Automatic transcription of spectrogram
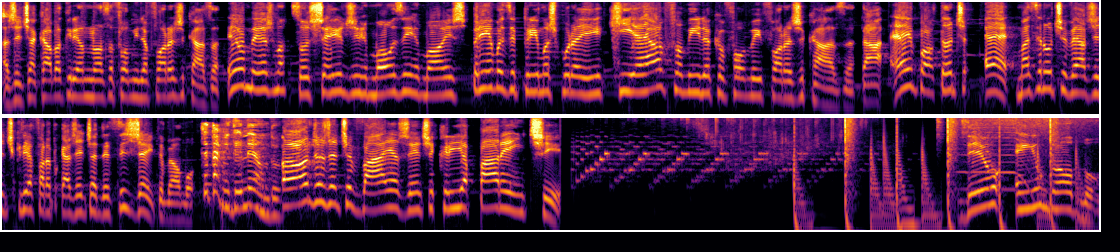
A gente acaba criando nossa família fora de casa. Eu mesma sou cheio de irmãos e irmãs, primos e primas por aí, que é a família que eu formei fora de casa, tá? É importante? É. Mas se não tiver, a gente cria fora porque a gente é desse jeito, meu amor. Você tá me entendendo? Onde a gente vai, a gente cria parente. Deu em um globo.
